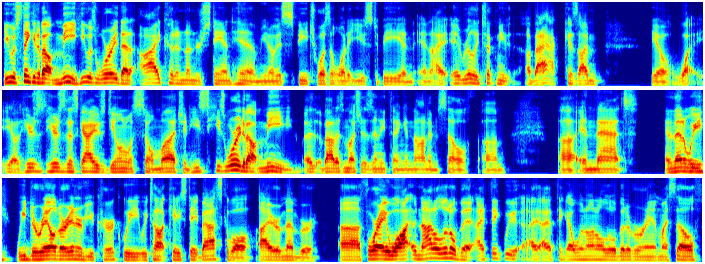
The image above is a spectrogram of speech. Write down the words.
he was thinking about me. He was worried that I couldn't understand him. You know, his speech wasn't what it used to be, and and I it really took me aback because I'm, you know, what you know here's here's this guy who's dealing with so much, and he's he's worried about me about as much as anything, and not himself. Um, uh, and that and then we we derailed our interview, Kirk. We we talked K State basketball. I remember uh, for a while, not a little bit. I think we I, I, think I went on a little bit of a rant myself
